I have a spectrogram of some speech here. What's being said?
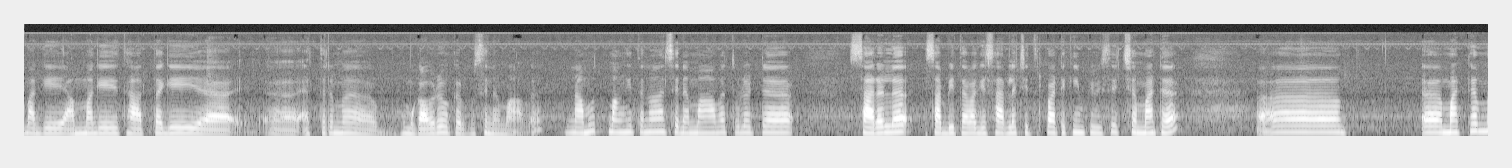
මගේ අම්මගේ තාත්තගේ ඇත්තරම හොම ගෞරව කරපු සිනමාව. නමුත් මං හිතනවා සිනමාව තුළට සරල සබිත වගේ සරල චිත්‍රපටකින් පිවිසිච්ච මට මටම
